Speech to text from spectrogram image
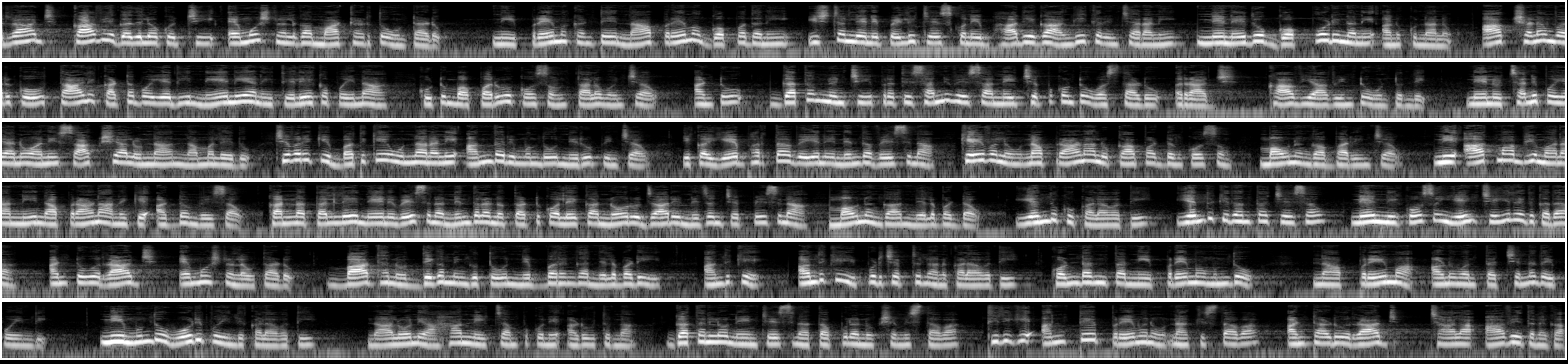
రాజ్ కావ్య గదిలోకొచ్చి ఎమోషనల్గా మాట్లాడుతూ ఉంటాడు. నీ ప్రేమ కంటే నా ప్రేమ గొప్పదని ఇష్టం లేని పెళ్ళి చేసుకుని భార్యగా అంగీకరించారని నేనేదో గొప్పోడినని అనుకున్నాను. ఆ క్షణం వరకు తాళి కట్టబోయేది నేనే అని తెలియకపోయినా కుటుంబ పరువు కోసం తల వంచావు అంటూ గతం నుంచి ప్రతి సన్నివేశాన్ని చెప్పుకుంటూ వస్తాడు రాజ్. కావ్య వింటూ ఉంటుంది. నేను చనిపోయాను అని సాక్ష్యాలున్నా నమ్మలేదు. చివరికి బతికే ఉన్నానని అందరి ముందు నిరూపించావు. ఇక ఏ భర్త వేయని నింద వేసినా కేవలం నా ప్రాణాలు కాపాడడం కోసం మౌనంగా భరించావు. నీ ఆత్మాభిమానాన్ని నా ప్రాణానికి అడ్డం వేశావు. కన్న తల్లే నేను వేసిన నిందలను తట్టుకోలేక నోరు జారి నిజం చెప్పేసినా మౌనంగా నిలబడ్డావు. ఎందుకు కళావతి? ఎందుకిదంతా చేశావు? నేను నీకోసం ఏం చెయ్యలేదు కదా? అంటూ రాజ్ ఎమోషనల్ అవుతాడు. బాధను దిగమింగుతూ నిబ్బరంగా నిలబడి అందుకే అందుకే ఇప్పుడు చెప్తున్నాను కళావతి కొండంత నీ ప్రేమ ముందు నా ప్రేమ అణువంత చిన్నదైపోయింది. నీ ముందు ఓడిపోయింది కళావతి. నాలోని అహాన్ని చంపుకుని అడుగుతున్నా గతంలో నేను చేసిన తప్పులను క్షమిస్తావా? తిరిగి అంతే ప్రేమను నాకిస్తావా? అంటాడు రాజ్ చాలా ఆవేదనగా.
